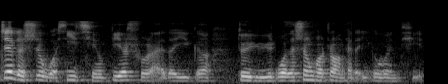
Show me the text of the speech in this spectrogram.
这个是我疫情憋出来的一个对于我的生活状态的一个问题。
